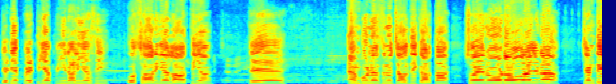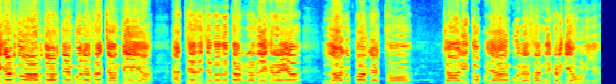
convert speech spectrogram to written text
ਜਿਹੜੀਆਂ ਪੇਟੀਆਂ ਪੀਣ ਵਾਲੀਆਂ ਸੀ, ਉਹ ਸਾਰੀਆਂ ਲਾਤੀਆਂ ਤੇ ਐਂਬੂਲੈਂਸ ਨੂੰ ਚਲਦੀ ਕਰਤਾ। ਸੋ ਇਹ ਰੋਡ ਉਹ ਹੈ ਜਿਹੜਾ ਚੰਡੀਗੜ੍ਹ ਨੂੰ ਆਮ ਤੌਰ ਤੇ ਐਂਬੂਲੈਂਸਾਂ ਜਾਂਦੀਆਂ ਹੀ ਆ। ਇੱਥੇ ਅਸੀਂ ਜਦੋਂ ਦੇ ਧਰਨਾ ਦੇਖ ਰਹੇ ਹਾਂ, ਲਗਭਗ ਇੱਥੋਂ 40 ਤੋਂ 50 ਐਂਬੂਲੈਂਸਾਂ ਨਿਕਲ ਗਈਆਂ ਹੋਣੀਆਂ।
